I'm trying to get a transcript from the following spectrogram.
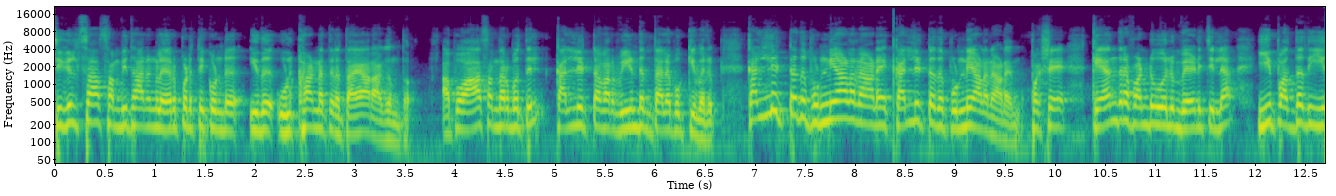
ചികിത്സാ സംവിധാനങ്ങൾ ഏർപ്പെടുത്തിക്കൊണ്ട് ഇത് ഉദ്ഘാടനത്തിന് തയ്യാറാകുന്നത്. അപ്പോൾ ആ സന്ദർഭത്തിൽ കല്ലിട്ടവർ വീണ്ടും തലപൊക്കി വരും. കല്ലിട്ടത് പുണ്യാളനാണ് കല്ലിട്ടത് പുണ്യാളനാണെന്ന് പക്ഷേ കേന്ദ്ര ഫണ്ട് പോലും മേടിച്ചില്ല. ഈ പദ്ധതി ഈ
